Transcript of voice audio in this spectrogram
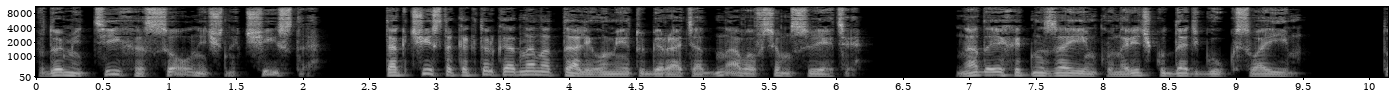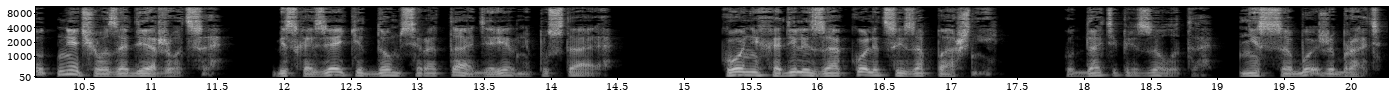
В доме тихо, солнечно, чисто. Так чисто, как только одна Наталья умеет убирать, одна во всем свете. Надо ехать на заимку, на речку дать гук своим. Тут нечего задерживаться. Без хозяйки дом сирота, деревня пустая. Кони ходили за околицей за пашней. Куда теперь золото? Не с собой же брать.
